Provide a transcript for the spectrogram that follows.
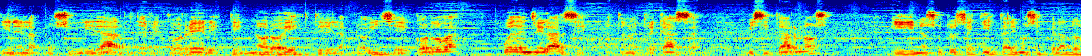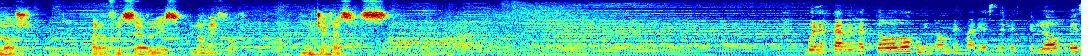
tienen la posibilidad de recorrer este noroeste de la provincia de Córdoba, puedan llegarse hasta nuestra casa, visitarnos y nosotros aquí estaremos esperándolos para ofrecerles lo mejor. Muchas gracias. Buenas tardes a todos, mi nombre es María Celeste López,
